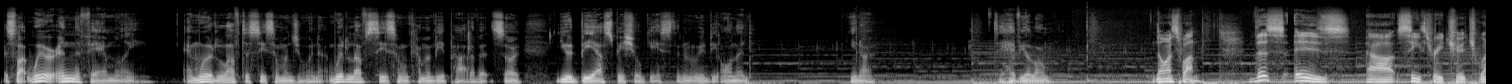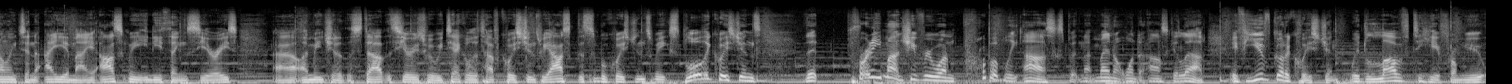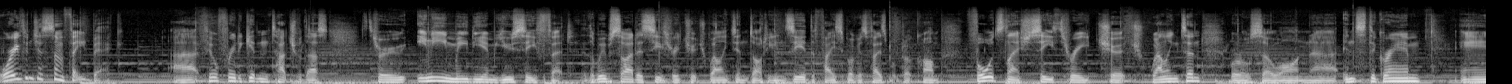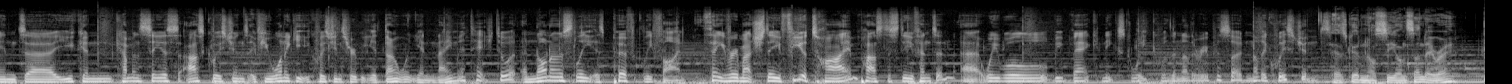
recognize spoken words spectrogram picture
it's like we're in the family and we would love to see someone join it. We'd love to see someone come and be a part of it. So you'd be our special guest, and we'd be honoured, you know, to have you along. Nice one. This is our C3 Church Wellington AMA Ask Me Anything series. Uh, I mentioned at the start the series where we tackle the tough questions, we ask the simple questions, we explore the questions that pretty much everyone probably asks, but may not want to ask aloud. If you've got a question, we'd love to hear from you, or even just some feedback uh, feel free to get in touch with us through any medium you see fit. The website is c3churchwellington.nz. The Facebook is facebook.com forward slash c3churchwellington. We're also on uh, Instagram and uh, you can come and see us ask questions. If you want to get your question through but you don't want your name attached to it anonymously is perfectly fine. Thank you very much steve for your time pastor steve hinton. Uh, we will be back next week with another episode another question. Sounds good and i'll see you on sunday ray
